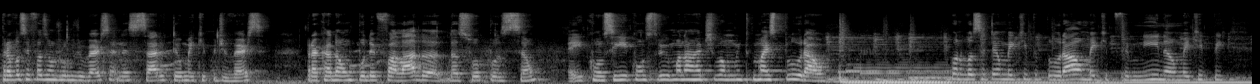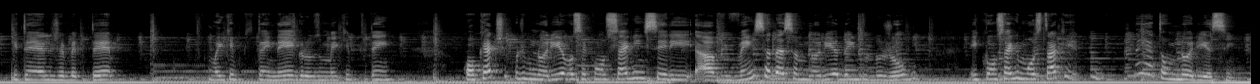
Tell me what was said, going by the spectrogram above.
Para você fazer um jogo diverso é necessário ter uma equipe diversa, para cada um poder falar da, da sua posição e conseguir construir uma narrativa muito mais plural. Quando você tem uma equipe plural, uma equipe feminina, uma equipe que tem LGBT, uma equipe que tem negros, uma equipe que tem qualquer tipo de minoria, você consegue inserir a vivência dessa minoria dentro do jogo e consegue mostrar que nem é tão minoria assim.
